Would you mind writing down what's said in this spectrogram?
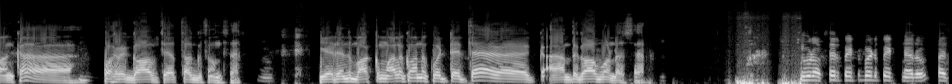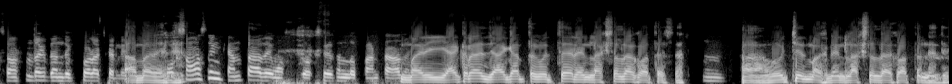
వంక ఒకరికి గాబు తగ్గుతుంది సార్. ఏంటంటే మొక్క మొలకొన్న కొట్టేస్తే అంత గాబు ఉండదు సార్ ఇప్పుడు ఒకసారి పెట్టుబడి పెట్టినారు పది సంవత్సరాల దాకా దాన్ని మరి ఒక సంవత్సరానికి ఎంత ఆదాయం వస్తుంది ఒక సీజన్లో పంట మరి ఎకరా జాగ్రత్తగా వస్తే రెండు లక్షల దాకా వస్తాయి సార్. వచ్చేది మాకు రెండు లక్షల దాకా వస్తుండేది.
